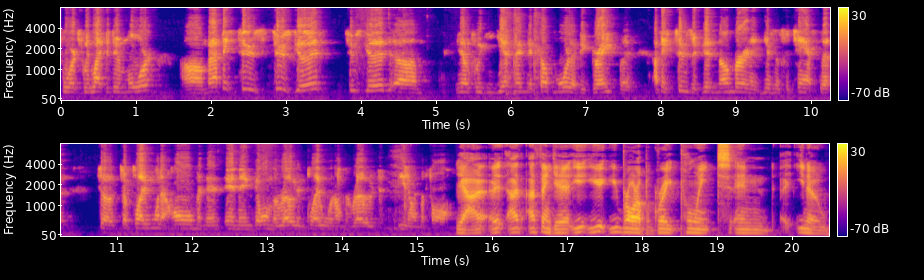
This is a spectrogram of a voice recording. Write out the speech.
sports, we'd like to do more. Um, but I think two's two's good. Two's good. Um, you know, if we can get maybe a couple more, that'd be great. But I think two's a good number, and it gives us a chance to to, to play one at home and then and then go on the road and play one on the road, you know, in the fall. Yeah, I I, I think yeah, you, you you brought up a great point, and you know,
